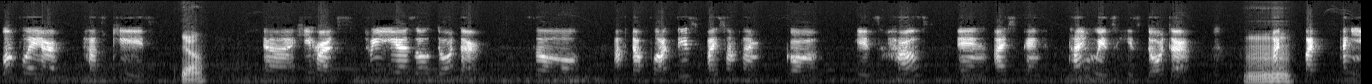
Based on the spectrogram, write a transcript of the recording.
one player has kids. Yeah. uh, he has three years old daughter. So after practice, I sometimes go his house and I spend time with his daughter. Mm. Like nanny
